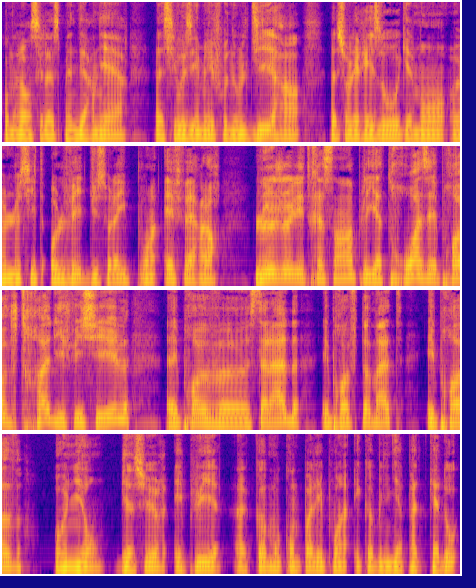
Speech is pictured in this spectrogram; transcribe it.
qu'on a lancé la semaine dernière. Euh, si vous aimez, il faut nous le dire hein, euh, sur les réseaux, également euh, le site auleverdusoleil.fr. Alors, le jeu, il est très simple. Il y a trois épreuves très difficiles. Épreuve salade, épreuve tomate, épreuve oignon, bien sûr. Et puis, comme on compte pas les points et comme il n'y a pas de cadeau,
